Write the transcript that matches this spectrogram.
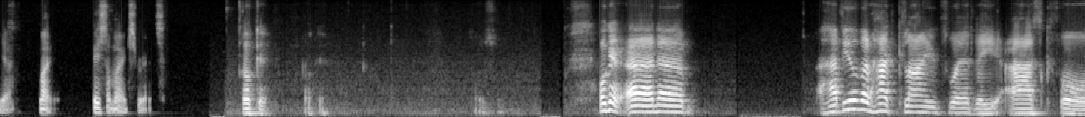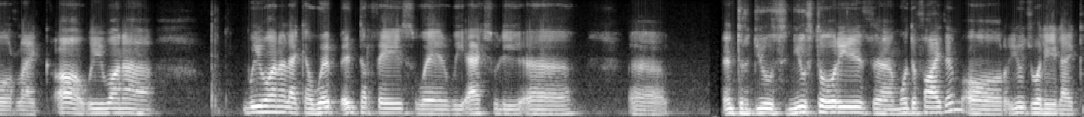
Yeah my based on my experience. Okay. Okay. Okay, and uh, have you ever had clients where they ask for like, oh, we wanna, we wanna like a web interface where we actually uh, uh, introduce new stories, uh, modify them, or usually like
